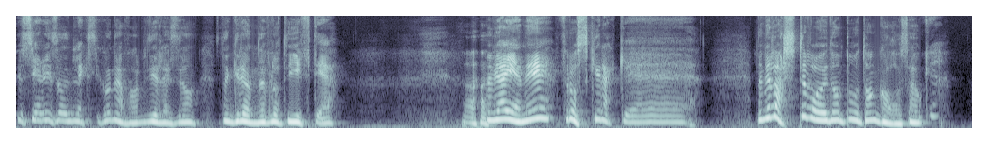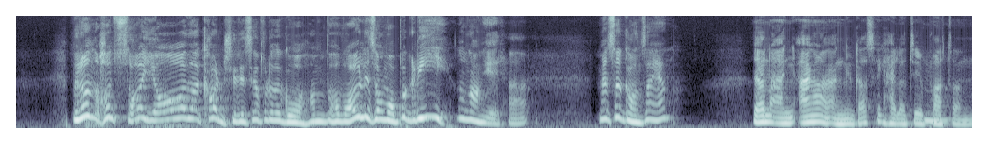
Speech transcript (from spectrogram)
Du ser det i sånn leksikon, i hvert fall, dyreleksikon. Sånne grønne, flotte, giftige. Men vi er enige. Frosker er ikke Men det verste var jo da han på en måte han ga seg jo ikke. Men han, han sa ja, da, kanskje det skal få lov til å gå. Han, han var jo liksom, han var på glid noen ganger. Ja. Men så ga han seg igjen. Ja, han ang- ang- angra seg hele tiden på at han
